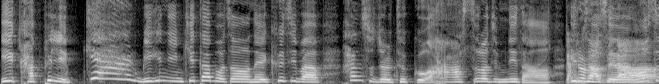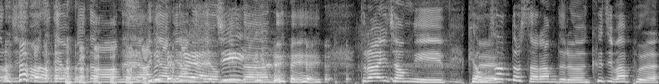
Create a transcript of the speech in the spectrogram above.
이 가필님, 깍! 미기님 기타 버전의 그 집 앞한 소절 듣고, 아, 쓰러집니다. 일어나세요. 감사합니다. 쓰러지시면 아니 되옵니다. 네, 아니, 아니, 아니 그래야지. 되옵니다. 네. 드라이 정님, 경상도 사람들은 그 집 앞을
